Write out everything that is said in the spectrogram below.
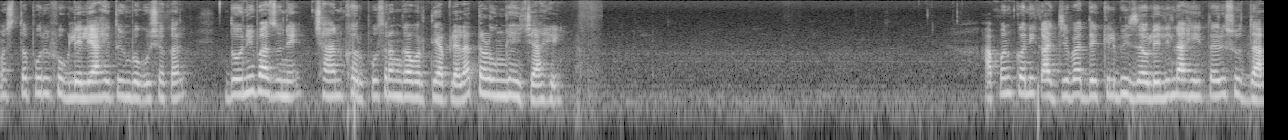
मस्त पुरी फुगलेली आहे तुम्ही बघू शकाल. दोन्ही बाजूने छान खरपूस रंगावरती आपल्याला तळून घ्यायचे आहे. आपण कणिक अजिबात देखील भिजवलेली नाही तरीसुद्धा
